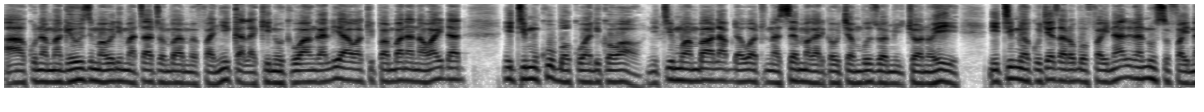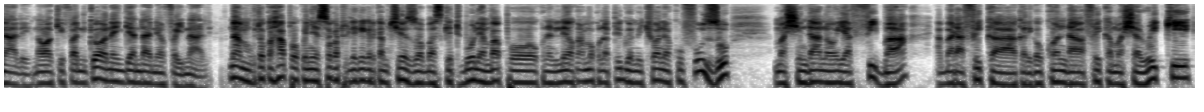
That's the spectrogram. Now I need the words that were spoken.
uh, kuna mageuzi mawili matatu ambayo yamefanyika, lakini ukiwaangalia wakipambana na Wydad, ni timu kubwa kuliko wao. Ni timu ambayo labda huwa tunasema katika uchambuzi wa michuano hii ni timu ya kucheza robo fainali na nusu fainali, na wakifanikiwa wanaingia ndani ya fainali. Naam, kutoka hapo kwenye soka tuelekee katika mchezo wa basketball ambapo kunaendelea ama kunapigwa michuano ya kufuzu mashindano ya FIBA bara Afrika katika ukanda wa Afrika Mashariki,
